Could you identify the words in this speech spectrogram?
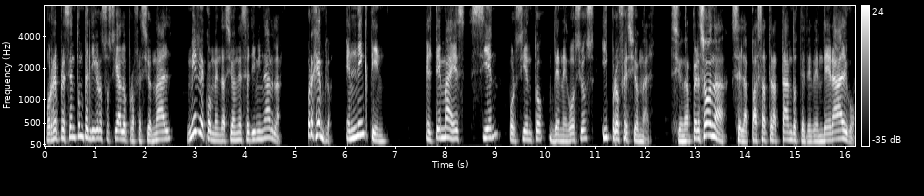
o representa un peligro social o profesional, mi recomendación es eliminarla. Por ejemplo, en LinkedIn, el tema es 100% de negocios y profesional. Si una persona se la pasa tratándote de vender algo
